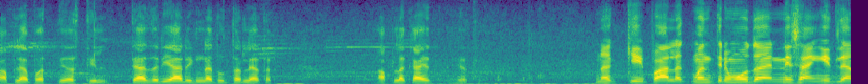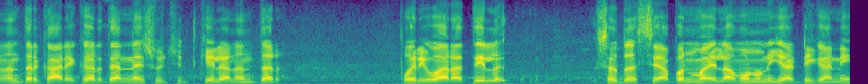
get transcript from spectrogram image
आपल्या पत्नी असतील त्या जर या रिंगणात उतरल्या तर आपलं काय? नक्की पालकमंत्री मोदयांनी सांगितल्यानंतर कार्यकर्त्यांनी सूचित केल्यानंतर परिवारातील सदस्य आपण महिला म्हणून या ठिकाणी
